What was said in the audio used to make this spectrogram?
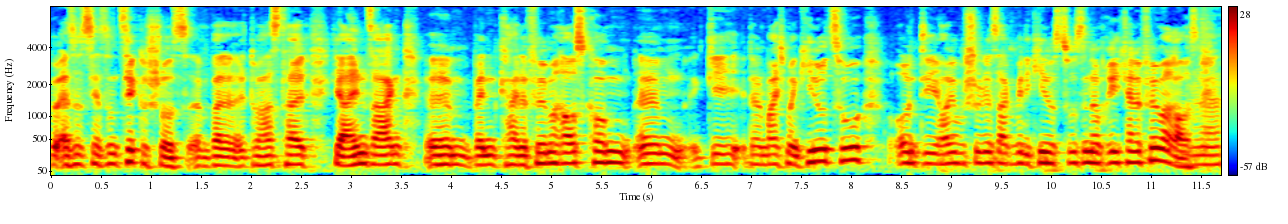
also es ist ja so ein Zirkelschluss, äh, weil du hast halt, die einen sagen, ähm, wenn keine Filme rauskommen, ähm, geh, dann mache ich mein Kino zu und die Hollywood-Studios sagen, wenn die Kinos zu sind, dann bringe ich keine Filme raus. Ja.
